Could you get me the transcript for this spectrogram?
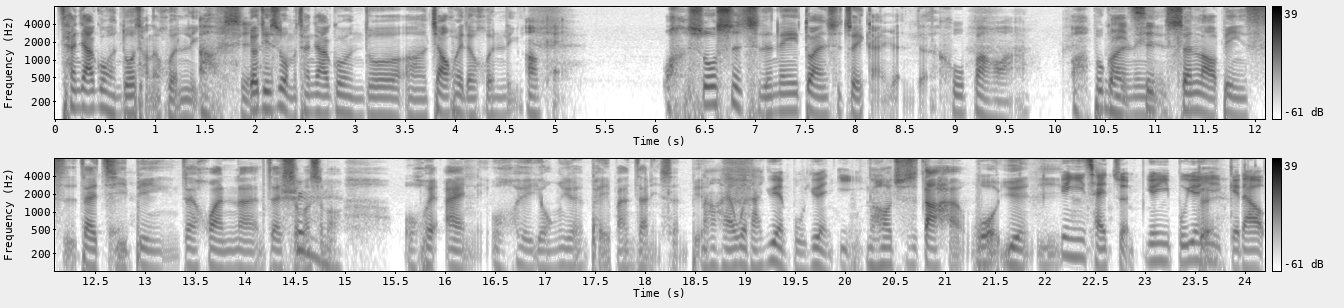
参加过很多场的婚礼啊，是，尤其是我们参加过很多呃教会的婚礼，OK，哇，说誓词的那一段是最感人的，哭爆啊，哦，不管你生老病死，在疾病，在患难，在什么什么。我会爱你，我会永远陪伴在你身边。然后还要问他愿不愿意，然后就是大喊我愿意，愿意才准，愿意不愿意给到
